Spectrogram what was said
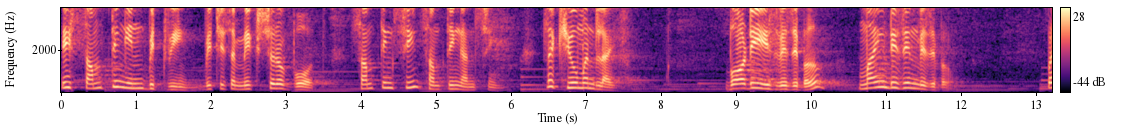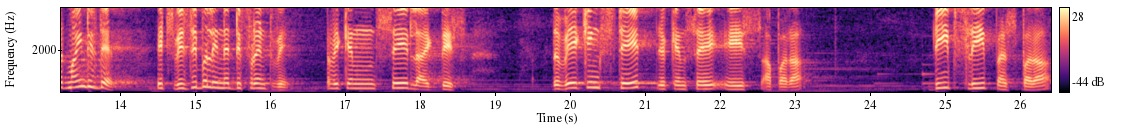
is something in between, which is a mixture of both something seen, something unseen. Like human life. Body is visible, mind is invisible. But mind is there. It's visible in a different way. We can say like this. The waking state, you can say, is apara. Deep sleep as para.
